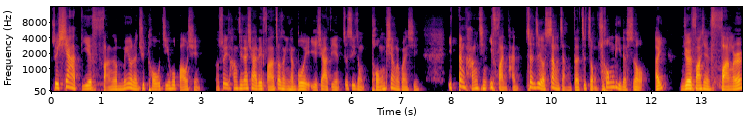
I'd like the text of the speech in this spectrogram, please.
所以下跌反而没有人去投机或保险啊，所以行情在下跌反而造成银行波也下跌，这是一种同向的关系。一旦行情一反弹，甚至有上涨的这种冲力的时候，哎，你就会发现反而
